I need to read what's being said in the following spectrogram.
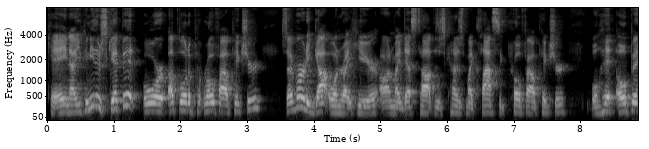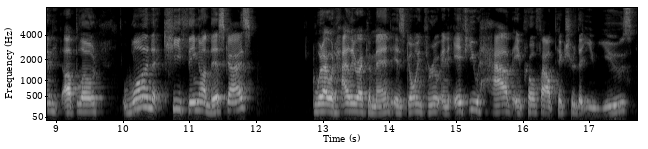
Okay, now you can either skip it or upload a profile picture. So I've already got one right here on my desktop. This is kind of just my classic profile picture. We'll hit open upload. One key thing on this guys What I would highly recommend is going through and if you have a profile picture that you use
